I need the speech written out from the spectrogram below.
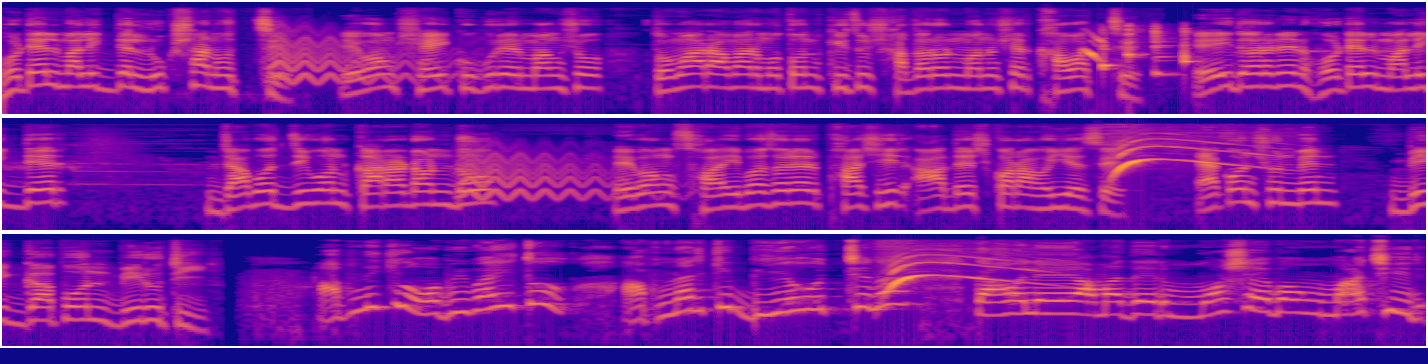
হোটেল মালিকদের লোকসান হচ্ছে এবং সেই কুকুরের মাংস তোমার আমার মতন কিছু সাধারণ মানুষের খাওয়াচ্ছে। এই ধরনের হোটেল মালিকদের যাবজ্জীবন কারাদণ্ড এবং ছয় বছরের ফাঁসির আদেশ করা হইয়াছে। এখন শুনবেন বিজ্ঞাপন বিরতি। আপনি কি অবিবাহিত? আপনার কি বিয়ে হচ্ছে না? তাহলে আমাদের মশা এবং মাছির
